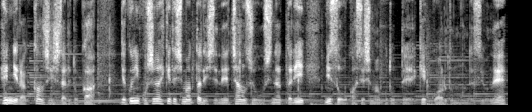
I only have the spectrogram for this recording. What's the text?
変に楽観視したりとか逆に腰が引けてしまったりしてねチャンスを失ったりミスを犯してしまうことって結構あると思うんですよね。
